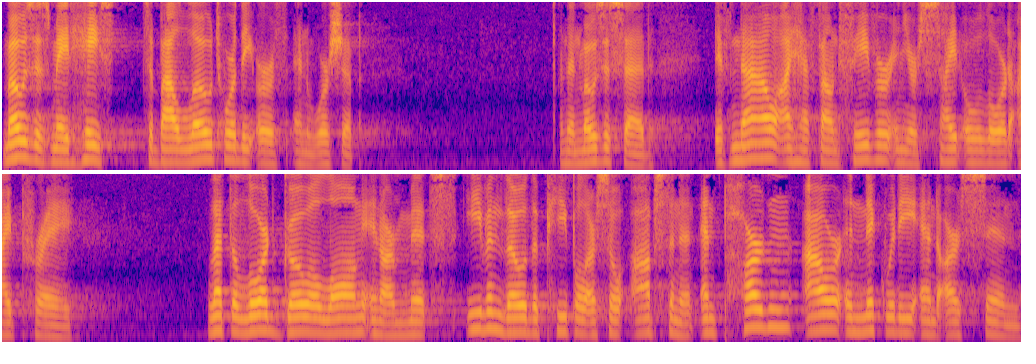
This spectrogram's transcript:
Moses made haste to bow low toward the earth and worship. And then Moses said, If now I have found favor in your sight, O Lord, I pray, let the Lord go along in our midst, even though the people are so obstinate, and pardon our iniquity and our sin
